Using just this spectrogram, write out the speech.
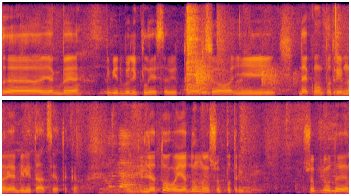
е, якби, відволіклися від того всього. І декому потрібна реабілітація така. Для того я думаю, що потрібно. Щоб люди,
